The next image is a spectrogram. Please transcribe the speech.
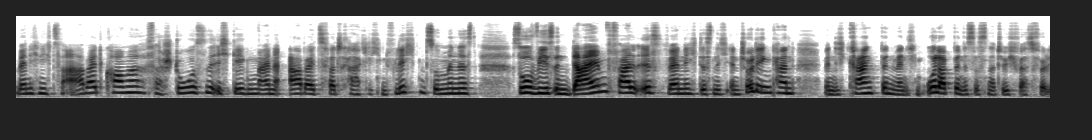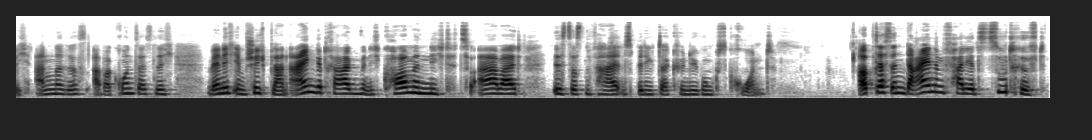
wenn ich nicht zur Arbeit komme, verstoße ich gegen meine arbeitsvertraglichen Pflichten, zumindest so wie es in deinem Fall ist, wenn ich das nicht entschuldigen kann. Wenn ich krank bin, wenn ich im Urlaub bin, ist das natürlich was völlig anderes. Aber grundsätzlich, wenn ich im Schichtplan eingetragen bin, ich komme nicht zur Arbeit, ist das ein verhaltensbedingter Kündigungsgrund. Ob das in deinem Fall jetzt zutrifft,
